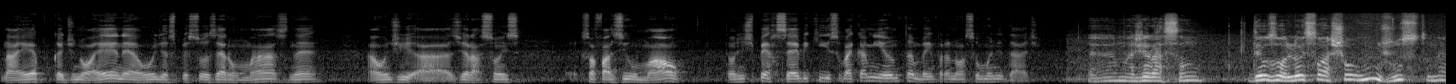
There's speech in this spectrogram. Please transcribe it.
na época de Noé, né, onde as pessoas eram más, né, onde as gerações só faziam mal. Então a gente percebe que isso vai caminhando também para a nossa humanidade. É uma geração que Deus olhou e só achou um justo, né,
